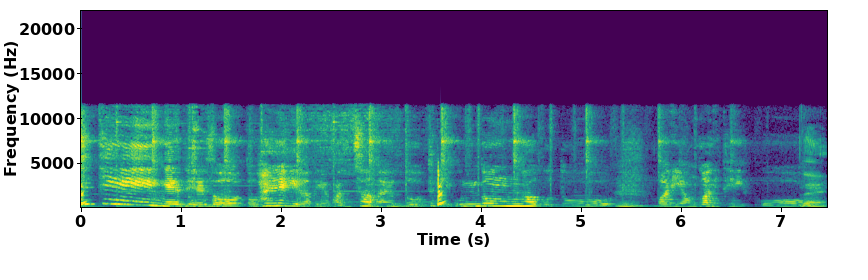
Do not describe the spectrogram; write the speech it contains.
cheating에 대해서 또 할 얘기가 되게 많잖아요. 음. 또 특히 운동하고도 음, 많이 연관이 돼 있고 네.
